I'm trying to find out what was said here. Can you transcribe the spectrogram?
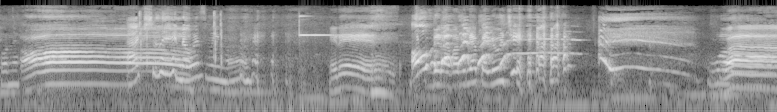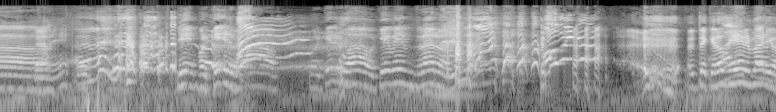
Pone- ¡Oh! Actually, no es mi mom. Eres Oh, de la familia Peluche. ¡Wow! ¿Qué? ¿Por qué el wow? ¿Por qué wow? ¿Qué ven raro? Te quedó bien, Mario.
